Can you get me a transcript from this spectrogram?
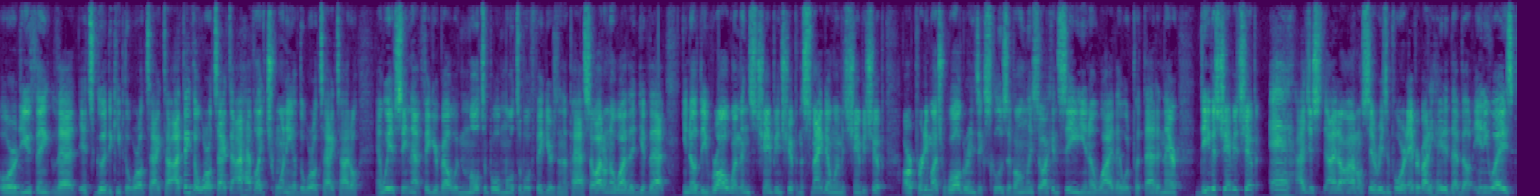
Or do you think that it's good to keep the World Tag Title? I think the World Tag Title, I have like 20 of the World Tag Title, and we have seen that figure belt with multiple, multiple figures in the past. So I don't know why they'd give that. You know, the Raw Women's Championship and the SmackDown Women's Championship are pretty much Walgreens exclusive only, so I can see, you know, why they would put that in there. Divas Championship, eh, I just, I don't, I don't see a reason for it. Everybody hated that belt anyways.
